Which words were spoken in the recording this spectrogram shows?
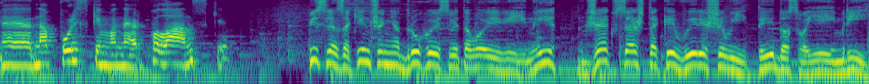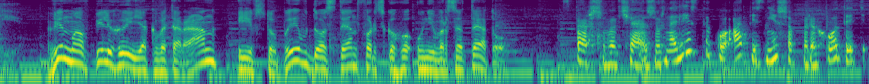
е, на польський манер Поланський. Після закінчення Другої світової війни Джек все ж таки вирішив йти до своєї мрії. Він мав пільги як ветеран і вступив до Стенфордського університету. Спершу вивчає журналістику, а пізніше переходить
